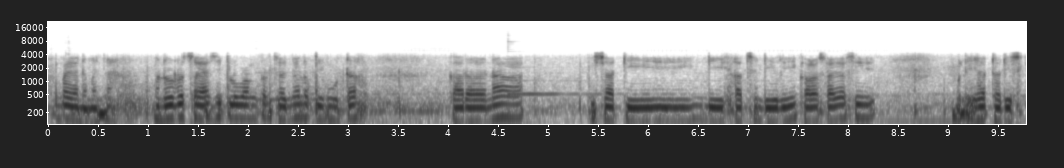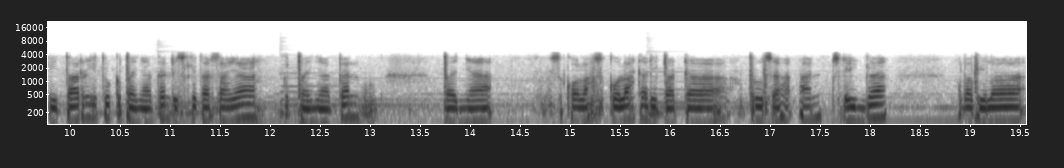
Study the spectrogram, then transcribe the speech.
apa ya namanya menurut saya sih peluang kerjanya lebih mudah karena bisa dilihat sendiri. Kalau saya sih melihat dari sekitar itu kebanyakan di sekitar saya kebanyakan banyak sekolah-sekolah daripada perusahaan sehingga apabila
